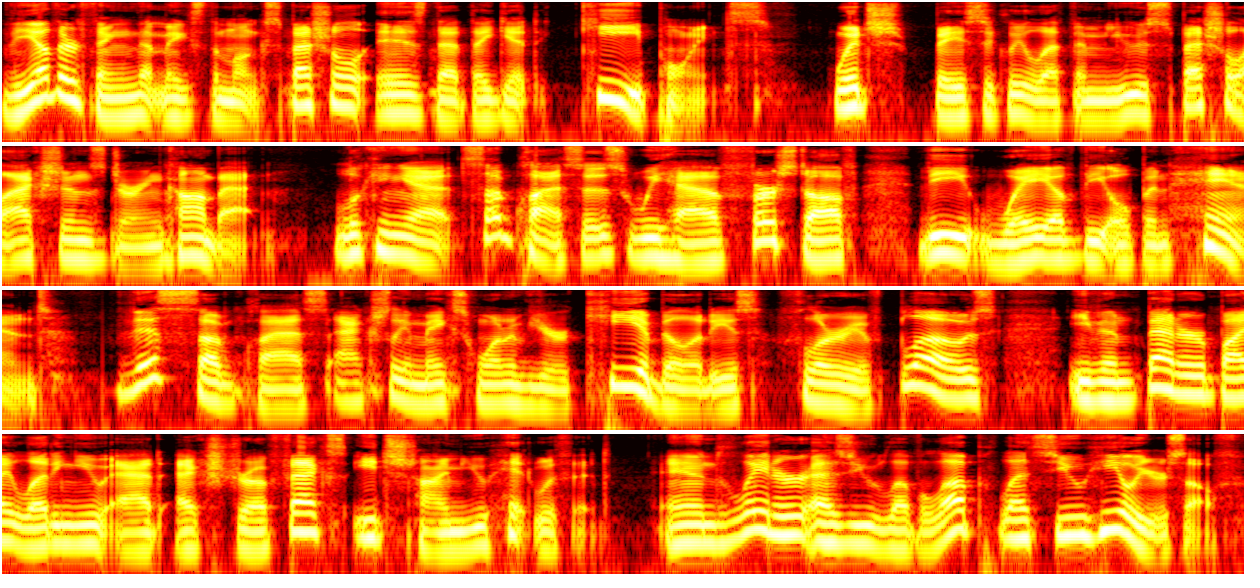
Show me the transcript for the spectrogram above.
The other thing that makes the monk special is that they get ki points, which basically let them use special actions during combat. Looking at subclasses, we have first off the Way of the Open Hand. This subclass actually makes one of your key abilities, Flurry of Blows, even better by letting you add extra effects each time you hit with it. And later, as you level up, lets you heal yourself.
